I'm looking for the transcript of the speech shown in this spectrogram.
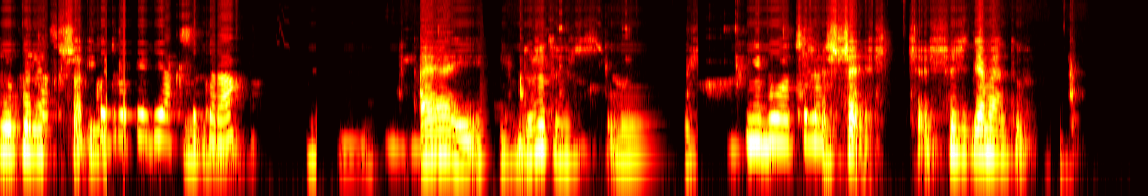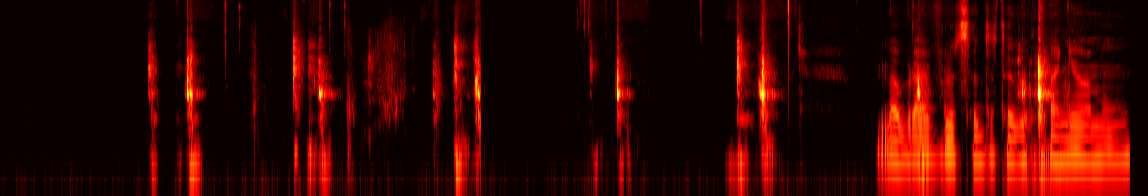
zupełnie tak szybko dropię diaksy teraz. Ej, dużo to już. Nie było tyle. Sześć, sześć, sześć diamentów. Dobra, wrócę do tego kanionu.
